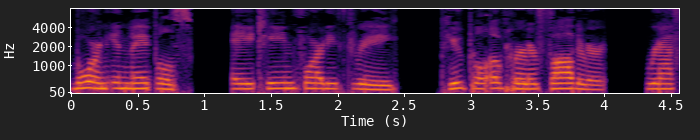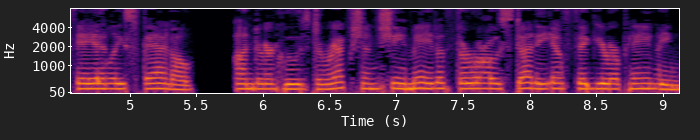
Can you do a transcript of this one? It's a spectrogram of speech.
Born in Naples. 1843. Pupil of her father. Raffaele Spano. Under whose direction she made a thorough study of figure painting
